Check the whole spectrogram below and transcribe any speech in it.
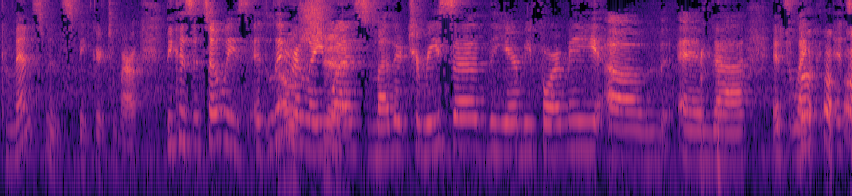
commencement speaker tomorrow?" Because it's always it literally Oh, was Mother Teresa the year before me, um, and uh, it's like it's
